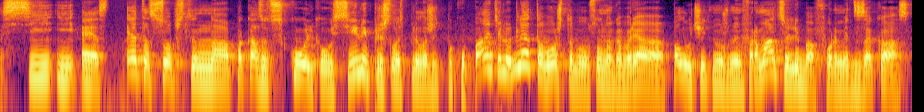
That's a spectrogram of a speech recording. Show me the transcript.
CES. Это, собственно, показывает, сколько усилий пришлось приложить покупателю для того, чтобы, условно говоря, получить нужную информацию, либо оформить заказ.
